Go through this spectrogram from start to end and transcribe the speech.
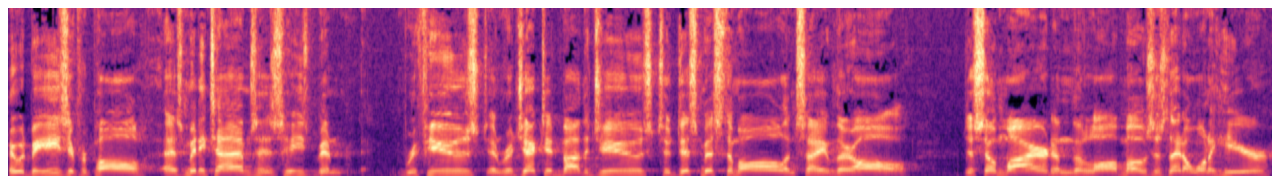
It would be easier for paul as many times as he's been refused and rejected by the jews to dismiss them all and say they're all just so mired in the law of Moses, they don't want to hear.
